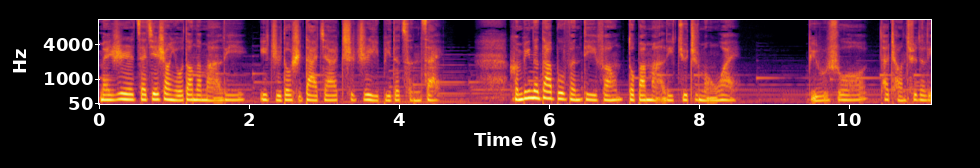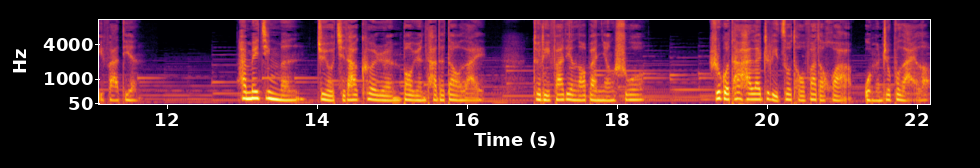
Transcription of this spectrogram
每日在街上游荡的玛丽，一直都是大家嗤之以鼻的存在。横滨的大部分地方都把玛丽拒之门外，比如说他常去的理发店。还没进门，就有其他客人抱怨他的到来，对理发店老板娘说：“如果他还来这里做头发的话，我们就不来了。”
